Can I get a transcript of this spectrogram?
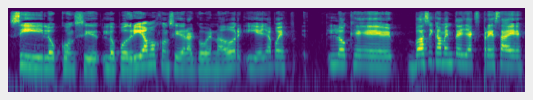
si lo, lo podríamos considerar gobernador y ella pues lo que básicamente ella expresa es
